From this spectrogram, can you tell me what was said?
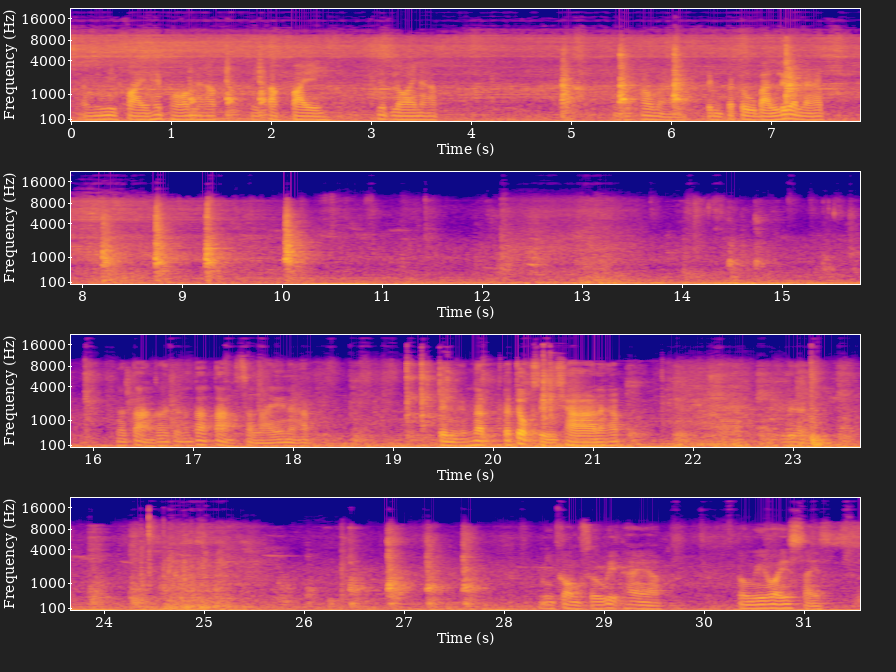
อันนี้มีไฟให้พร้อมนะครับ มีปลั๊กไฟเรียบร้อยนะครับ เข้ามาเป็นประตูบานเลื่อนนะครับ น้าต่างก็จะหน้าต่างสไลด์นะครับ เป็นหน้ากระจกสีชานะครับเลื่อนมีกล่องเซอร์วิสให้ครับ ตรงนี้ไว้ใส่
